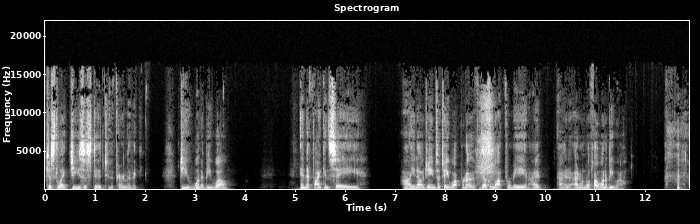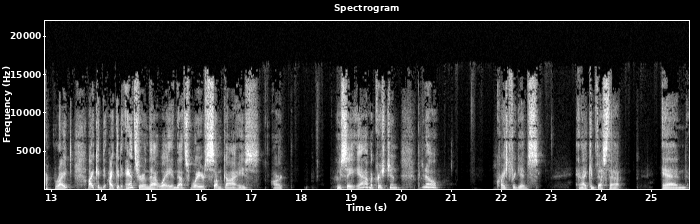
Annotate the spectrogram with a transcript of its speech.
Just like Jesus did to the paralytic. Do you want to be well? And if I can say, oh, you know, James, I'll tell you what, pornography does a lot for me, and I, I, I don't know if I want to be well. right? I could, I could answer in that way, and that's where some guys are, who say, yeah, I'm a Christian, but you know, Christ forgives, and I confess that. And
